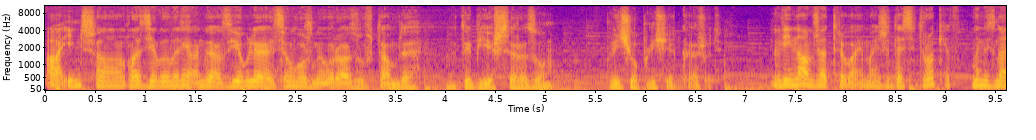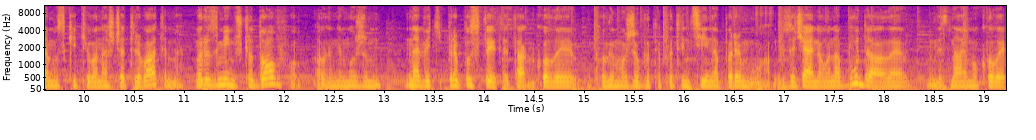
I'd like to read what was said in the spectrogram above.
А інша у вас з'явилася. Да, з'являється кожного разу там, де ти б'єшся разом. Пліч-о-пліч, як кажуть. Війна вже триває майже 10 років. Ми не знаємо, скільки вона ще триватиме. Ми розуміємо, що довго, але не можемо навіть припустити, так коли, коли може бути потенційна перемога. Звичайно, вона буде, але не знаємо коли.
